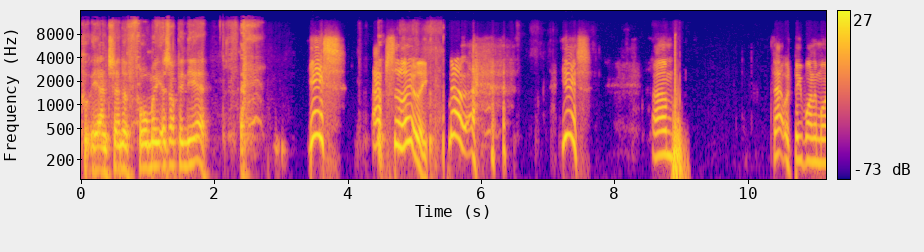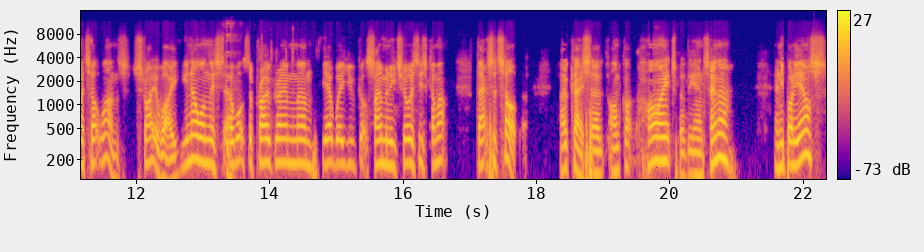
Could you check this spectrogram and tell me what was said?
Put the antenna four meters up in the air. yes, absolutely. No. Yes. Um, that would be one of my top ones straight away. You know, on this, uh, what's the program? Um, yeah, where you've got so many choices come up. That's the top. Okay, so I've got height of the antenna. Anybody else?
